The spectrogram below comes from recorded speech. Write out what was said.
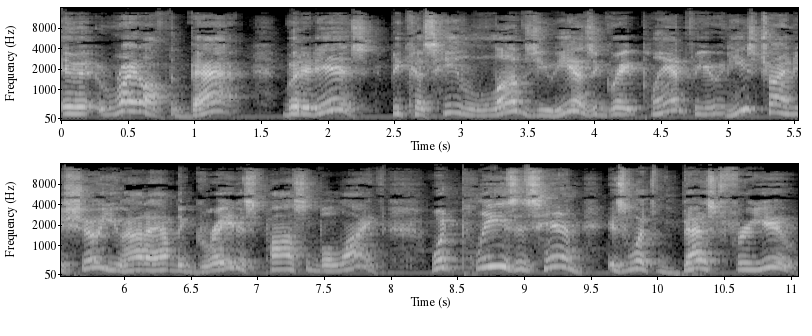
eh, right off the bat, but it is because He loves you. He has a great plan for you, and He's trying to show you how to have the greatest possible life. What pleases Him is what's best for you,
